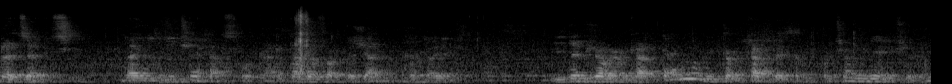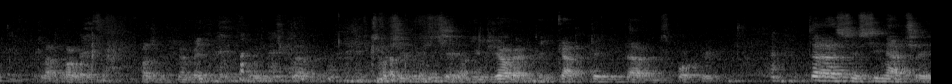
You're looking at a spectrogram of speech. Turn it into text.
w recepcji. Tajemnicze hasło, karta do fortepianu. Co to jest? Idę, wziąłem kartę, no i tą kartę tam się klapowo. Możemy mieć klapę. Oczywiście nie wziąłem tej karty i dałem spokój. Teraz jest inaczej.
